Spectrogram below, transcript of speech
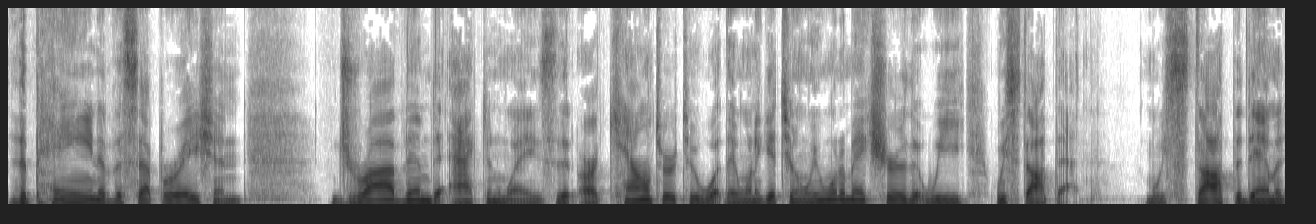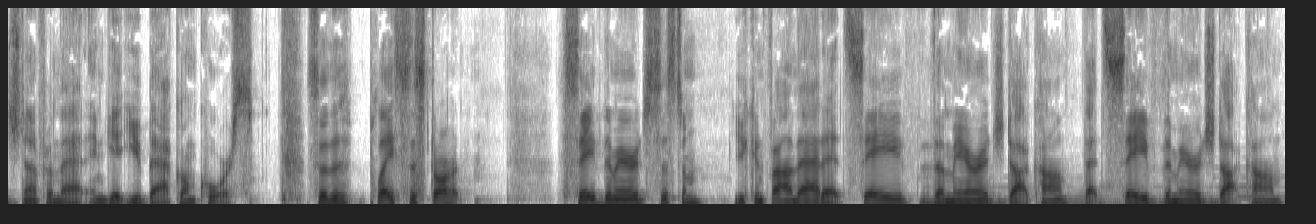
the pain of the separation, drive them to act in ways that are counter to what they want to get to. And we want to make sure that we, we stop that. We stop the damage done from that and get you back on course. So, the place to start, Save the Marriage System. You can find that at savethemarriage.com. That's savethemarriage.com.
